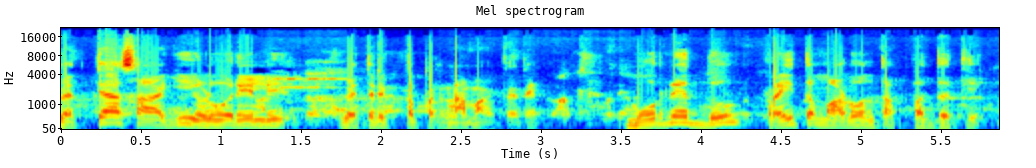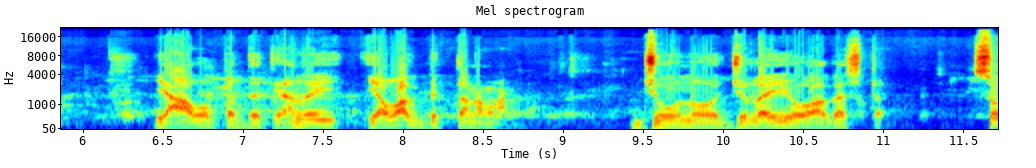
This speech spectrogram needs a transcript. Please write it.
ವ್ಯತ್ಯಾಸ ಆಗಿ ಇಳುವರಿಯಲ್ಲಿ ವ್ಯತಿರಿಕ್ತ ಪರಿಣಾಮ ಆಗ್ತದೆ. ಮೂರನೇದ್ದು ರೈತ ಮಾಡುವಂಥ ಪದ್ಧತಿ. ಯಾವ ಪದ್ಧತಿ? ಅಂದರೆ ಯಾವಾಗ ಬಿತ್ತನವ? ಜೂನು ಜುಲೈಯೋ ಆಗಸ್ಟ್. ಸೊ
